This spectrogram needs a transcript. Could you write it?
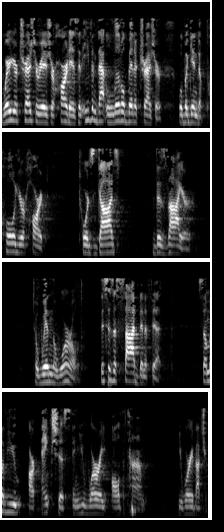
Where your treasure is, your heart is, and even that little bit of treasure will begin to pull your heart towards God's desire to win the world. This is a side benefit some of you are anxious and you worry all the time. You worry about your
